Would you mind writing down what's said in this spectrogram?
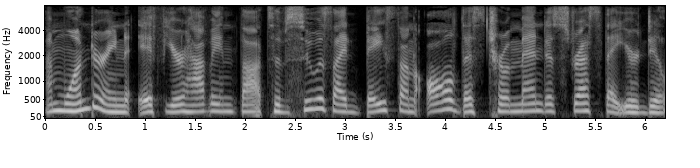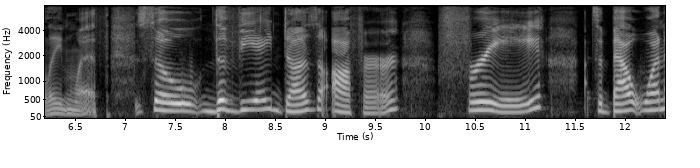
I'm wondering if you're having thoughts of suicide suicide based on all this tremendous stress that you're dealing with. So the VA does offer free it's about one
